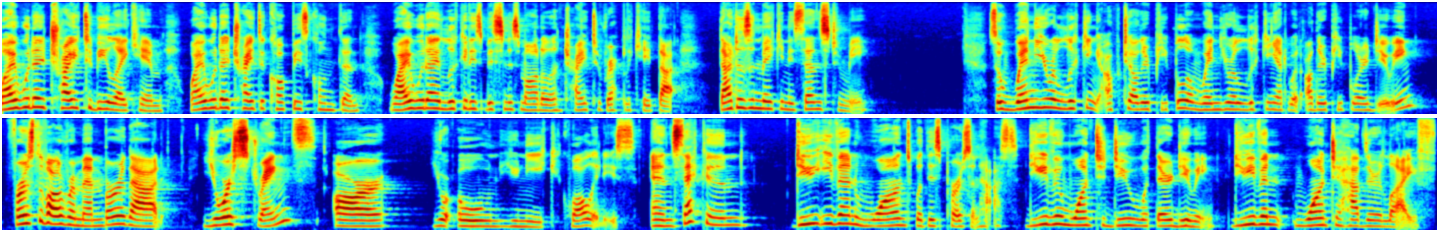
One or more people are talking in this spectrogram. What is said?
why would I try to be like him? Why would I try to copy his content? Why would I look at his business model and try to replicate that? That doesn't make any sense to me. So, when you're looking up to other people and when you're looking at what other people are doing, first of all, remember that your strengths are your own unique qualities. And second, do you even want what this person has? Do you even want to do what they're doing? Do you even want to have their life?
